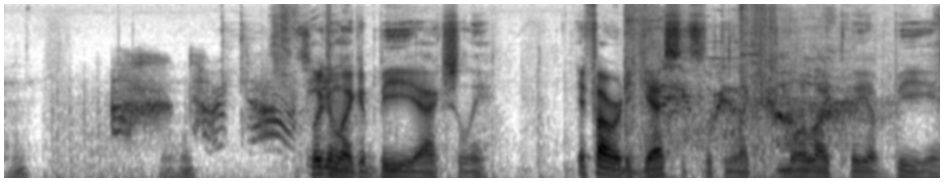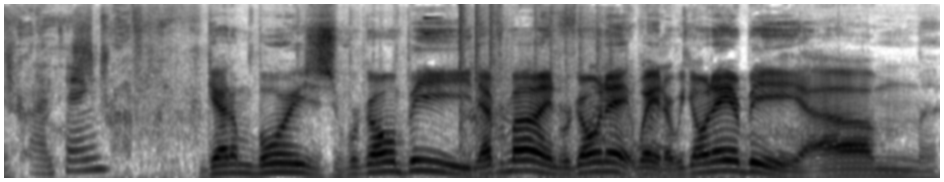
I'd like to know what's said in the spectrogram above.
mm-hmm. Mm-hmm. it's looking like a B actually. If I were to guess, it's looking like more likely a B. planting. them, boys. We're going B. Never mind. We're going A. Wait, are we going A or B? Um,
